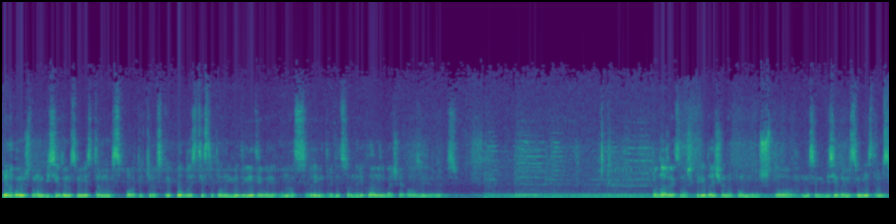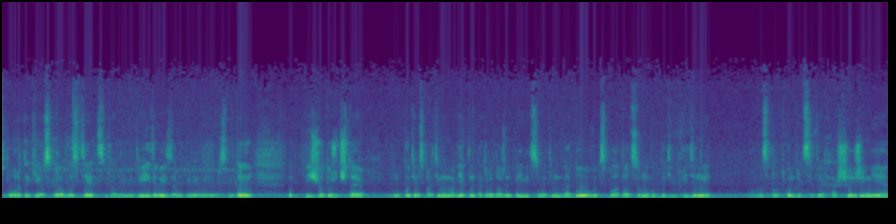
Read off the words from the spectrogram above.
Я напомню, что мы беседуем с министром спорта Кировской области Светланой Медведевой. У нас время традиционной рекламы, небольшая пауза и вернемся. Продолжается наша передача. Напомню, что мы сегодня беседуем с министром спорта Кировской области Светланой Медведевой. Зовут меня Владимир Сметанин. Вот еще тоже читаю по тем спортивным объектам, которые должны появиться в этом году. В эксплуатацию могут быть введены а, спорткомплексы в Верхошижине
